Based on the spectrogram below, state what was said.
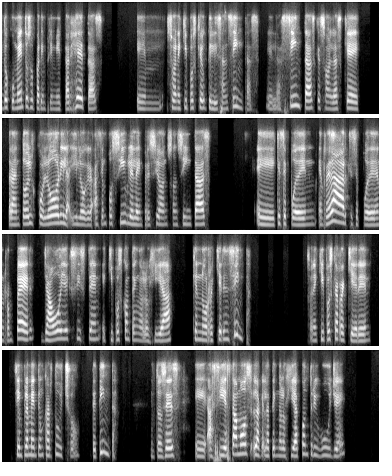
documentos o para imprimir tarjetas Em, son equipos que utilizan cintas. Y las cintas, que son las que traen todo el color y, y lo, hacen posible la impresión, son cintas eh, que se pueden enredar, que se pueden romper. Ya hoy existen equipos con tecnología que no requieren cinta. Son equipos que requieren simplemente un cartucho de tinta. Entonces, eh, así estamos, la, tecnología contribuye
